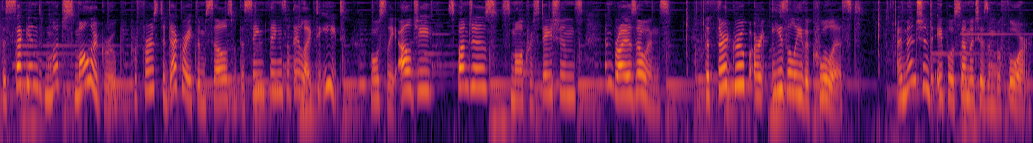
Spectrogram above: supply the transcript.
The second, much smaller group prefers to decorate themselves with the same things that they like to eat, mostly algae, sponges, small crustaceans, and bryozoans. The third group are easily the coolest. I mentioned aposematism before.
